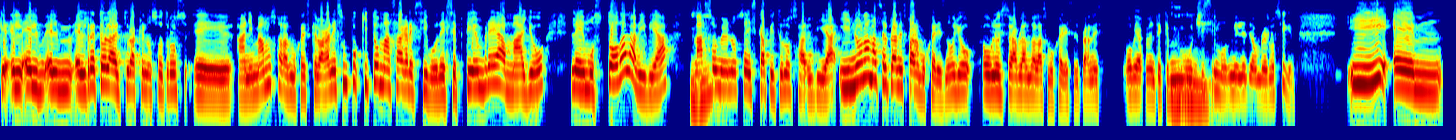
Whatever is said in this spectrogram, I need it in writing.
el, el, el, reto de la lectura que nosotros eh, animamos a las mujeres que lo hagan es un poquito más agresivo. De septiembre a mayo leemos toda la Biblia, más o menos seis capítulos al día. Y no nada más el plan es para mujeres, ¿no? Yo lo estoy hablando a las mujeres, el plan es obviamente que mm. muchísimos miles de hombres lo siguen. Y, em,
